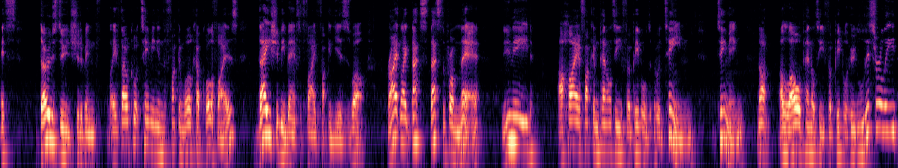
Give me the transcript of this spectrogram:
It's those dudes should have been like if they were caught teaming in the fucking World Cup qualifiers, they should be banned for five fucking years as well, right? Like that's that's the problem there. You need a higher fucking penalty for people who are teamed teaming, not a lower penalty for people who literally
